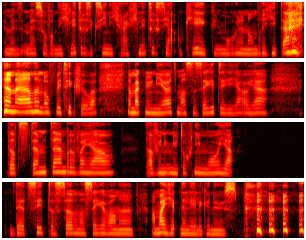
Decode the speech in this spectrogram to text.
en met, zo van die glitters. Ik zie niet graag glitters. Ja, oké, okay, je kunt morgen een andere gitaar gaan halen of weet ik veel wat. Dat maakt nu niet uit, maar als ze zeggen tegen jou, ja, dat stemtimbre van jou, dat vind ik nu toch niet mooi. Ja, that's it. Dat is hetzelfde als zeggen van, uh, amai, je hebt een lelijke neus.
